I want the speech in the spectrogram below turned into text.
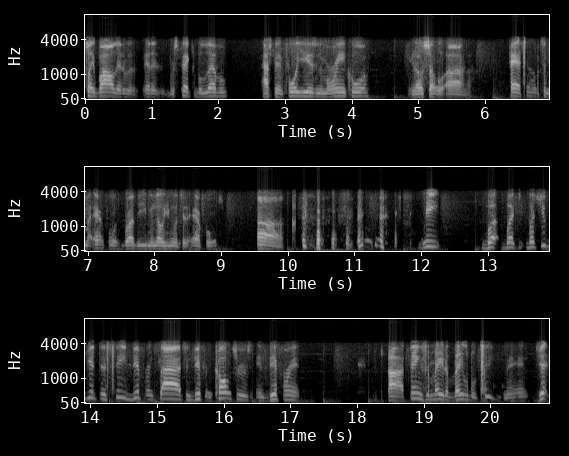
play ball at a at a respectable level. I spent four years in the Marine Corps. You know, so uh, hats off to my Air Force brother, even though he went to the Air Force. Uh, we, but but but you get to see different sides and different cultures and different uh, things are made available to you, man. Just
